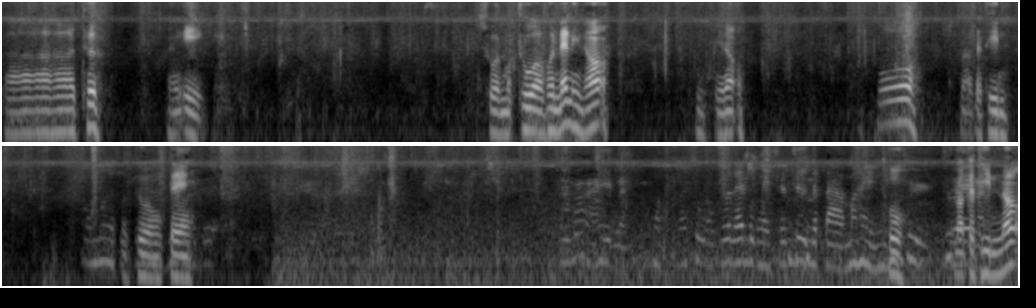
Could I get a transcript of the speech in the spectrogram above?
ปลาเถอะนางเอก ส่วนหมักทัวคนได้หนึ่งเนาะนี่เนาะโอ้มากระทินมะเขือแตงมาสู่เธอได้บึงไงฉันซื้อกระตามาให้นี่โอ้มากระทินเนาะ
